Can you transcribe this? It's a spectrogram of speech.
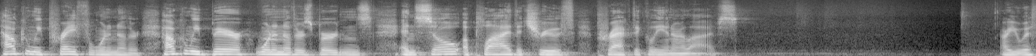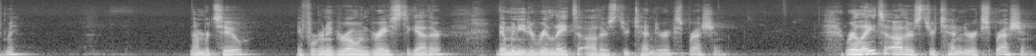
How can we pray for one another? How can we bear one another's burdens and so apply the truth practically in our lives? Are you with me? Number two, if we're going to grow in grace together, then we need to relate to others through tender expression. Relate to others through tender expression.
